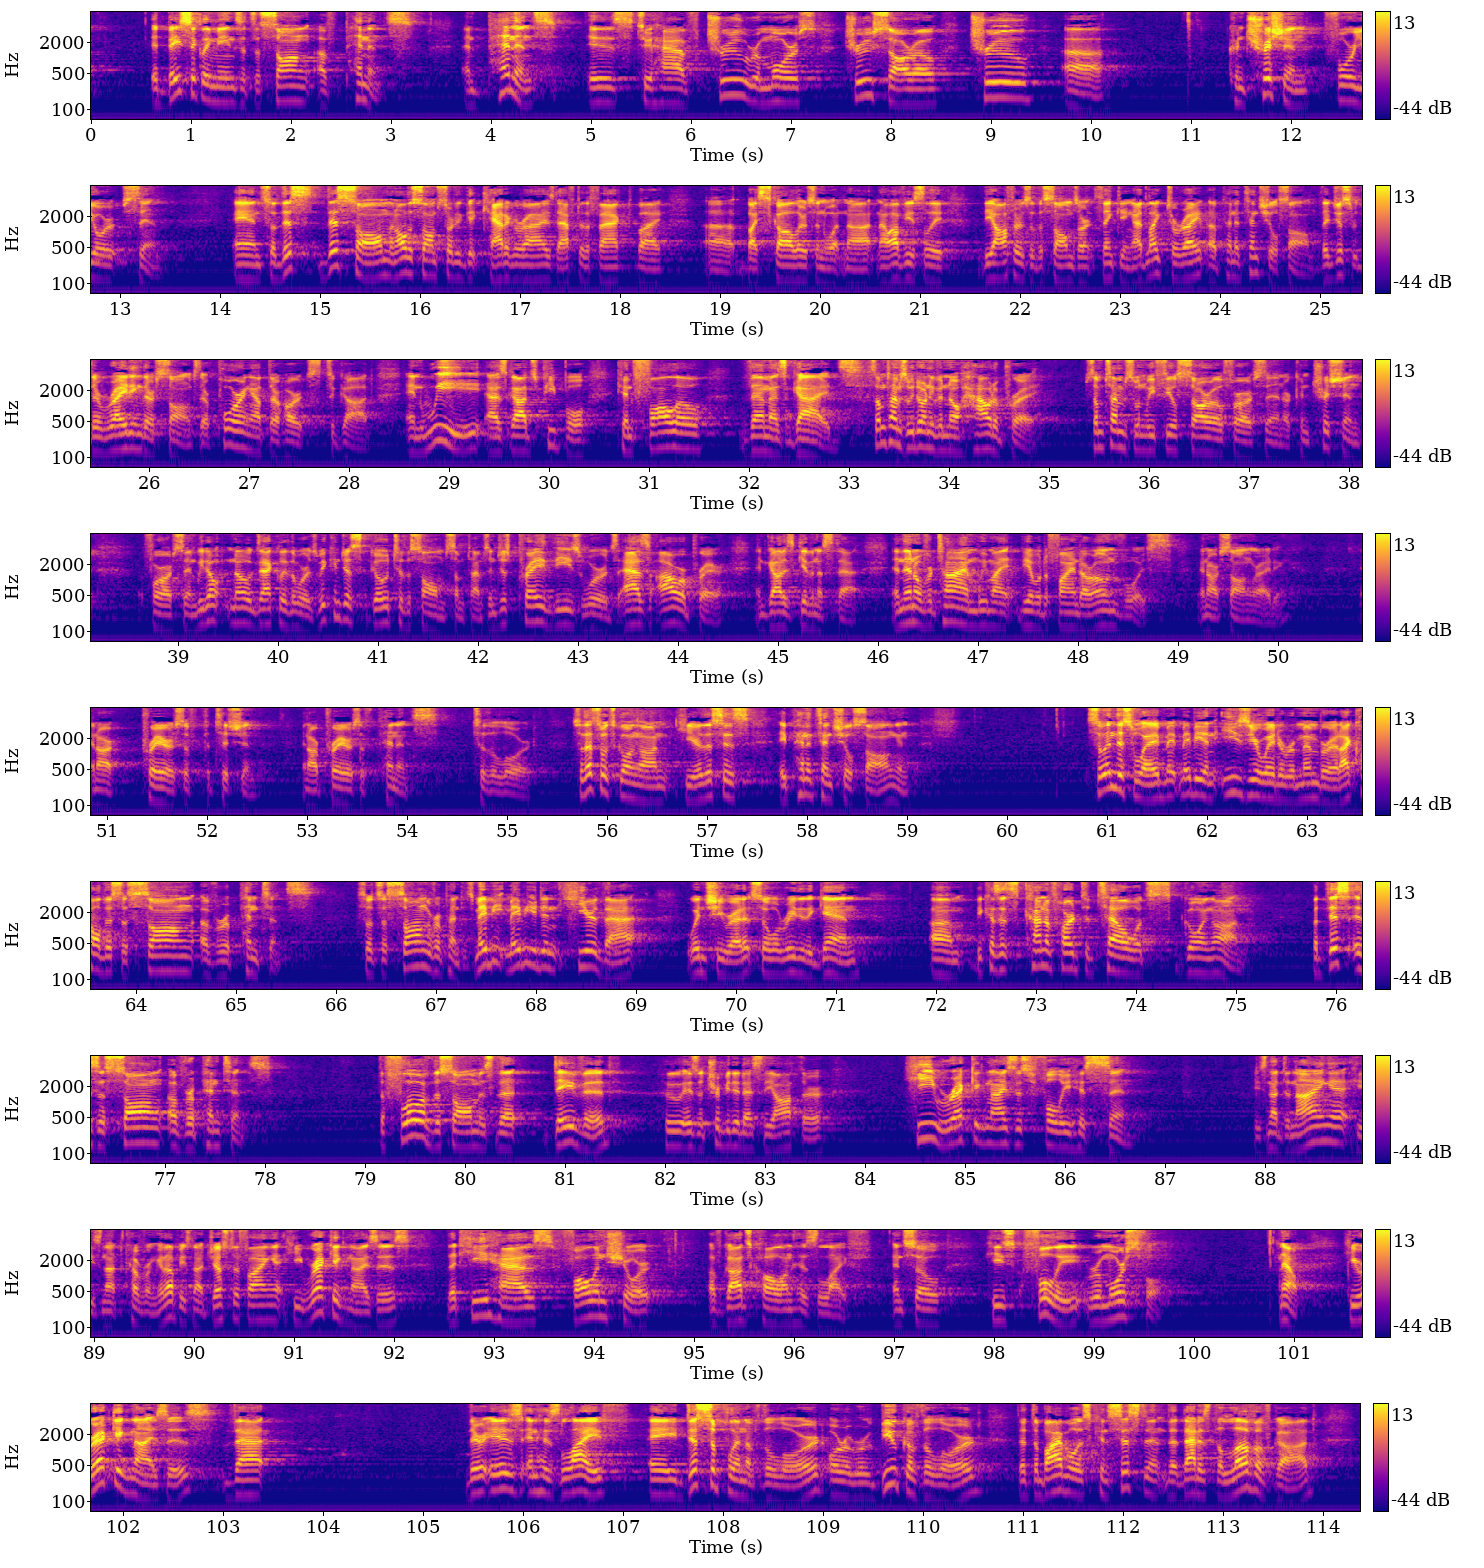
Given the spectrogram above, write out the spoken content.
it basically means it's a song of penance. And penance is to have true remorse, true sorrow, true uh, contrition for your sin. And so this, this psalm, and all the psalms started to get categorized after the fact by, uh, by scholars and whatnot. Now, obviously, the authors of the psalms aren't thinking, I'd like to write a penitential psalm. They just, they're writing their songs. They're pouring out their hearts to God. And we, as God's people, can follow them as guides. Sometimes we don't even know how to pray. Sometimes when we feel sorrow for our sin or contrition for our sin. We don't know exactly the words. We can just go to the Psalms sometimes and just pray these words as our prayer, and God has given us that. And then over time, we might be able to find our own voice in our songwriting, in our prayers of petition, in our prayers of penance to the Lord. So that's what's going on here. This is a penitential song, and so in this way, maybe an easier way to remember it, I call this a song of repentance. So it's a song of repentance. Maybe, maybe you didn't hear that when she read it, so we'll read it again um, because it's kind of hard to tell what's going on. But this is a song of repentance. The flow of the psalm is that David, who is attributed as the author, he recognizes fully his sin. He's not denying it, he's not covering it up, he's not justifying it. He recognizes that he has fallen short of God's call on his life. And so he's fully remorseful. Now, he recognizes that there is in his life a discipline of the Lord or a rebuke of the Lord, that the Bible is consistent that that is the love of God.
